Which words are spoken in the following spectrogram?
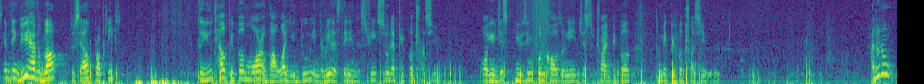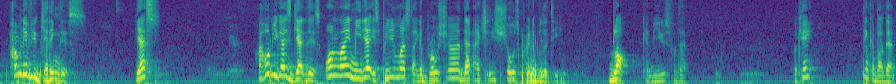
Same thing. Do you have a blog to sell properties? Do you tell people more about what you do in the real estate industry so that people trust you? Or you just using phone calls only just to try and people to make people trust you? I don't know how many of you getting this? Yes? I hope you guys get this. Online media is pretty much like a brochure that actually shows credibility. Blog can be used for that. Okay? Think about that.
